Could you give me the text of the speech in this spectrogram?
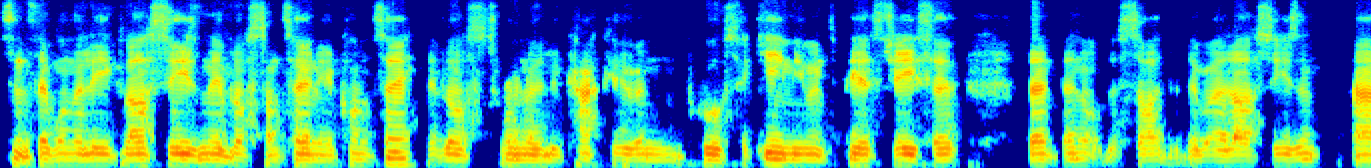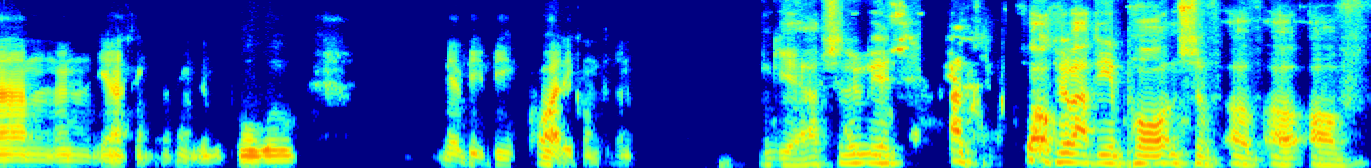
Since they won the league last season, they've lost Antonio Conte, they've lost Romelu Lukaku, and of course Hakimi went to PSG. So they're, they're not the side that they were last season. Um, and yeah, I think I think Liverpool will you know be, be quietly confident. Yeah, absolutely. And talking about the importance of, of of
